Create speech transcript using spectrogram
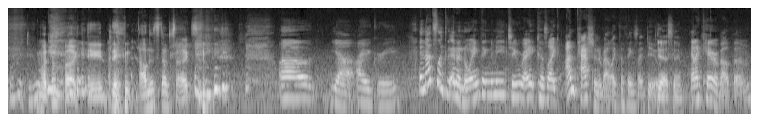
What do we do? what the fuck, dude? all this stuff sucks. uh, yeah, I agree. And that's like an annoying thing to me too, right? Because like I'm passionate about like the things I do. yeah, same. And I care about them.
